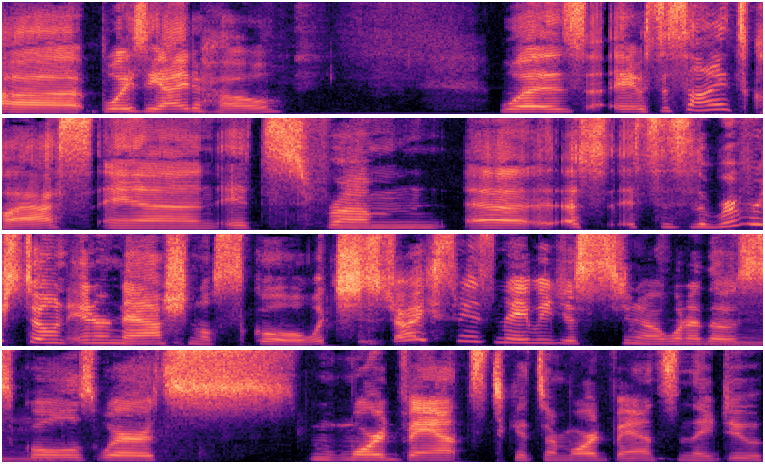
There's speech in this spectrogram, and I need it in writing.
uh, Boise, Idaho. Was it was a science class and it's from uh, it's the Riverstone International School, which strikes me as maybe just you know one of those Hmm. schools where it's more advanced. Kids are more advanced and they do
